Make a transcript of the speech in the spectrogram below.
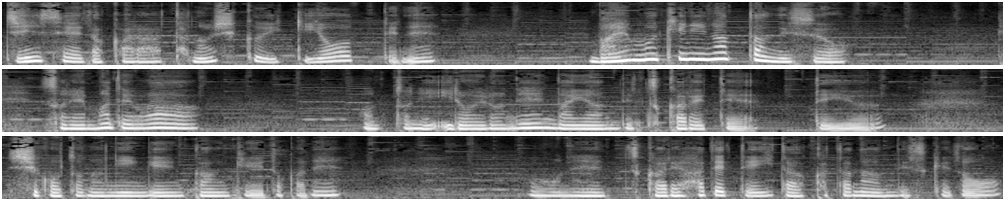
人生だから楽しく生きようってね前向きになったんですよ。それまでは本当にいろいろね悩んで疲れてっていう仕事の人間関係とかねもうね疲れ果てていた方なんですけど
